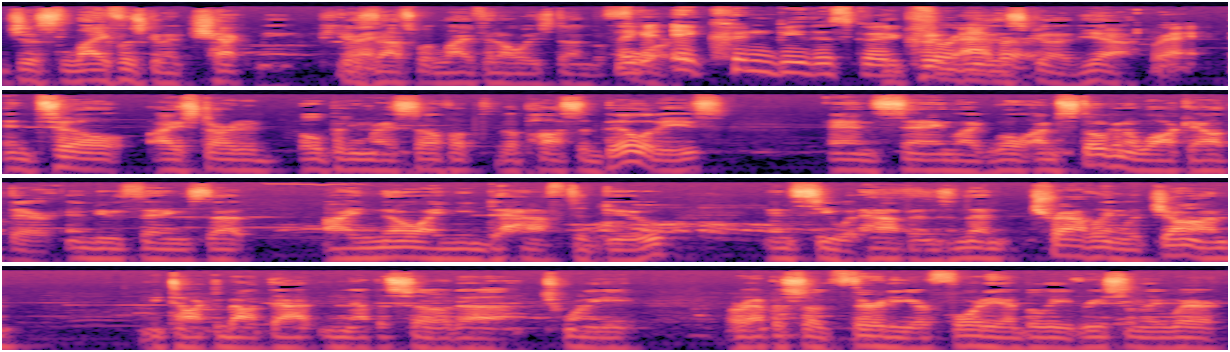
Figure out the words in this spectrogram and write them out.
just life was going to check me because Right. that's what life had always done before. Like it, it couldn't be this good It couldn't forever. be this good, yeah. Right. Until I started opening myself up to the possibilities and saying like, well, I'm still going to walk out there and do things that I know I need to have to do and see what happens. And then traveling with John, we talked about that in episode uh, 20 or episode 30 or 40, I believe, recently, where,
